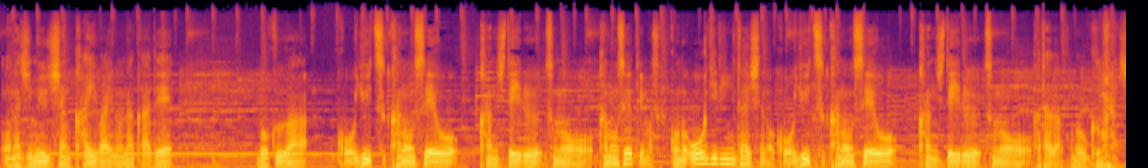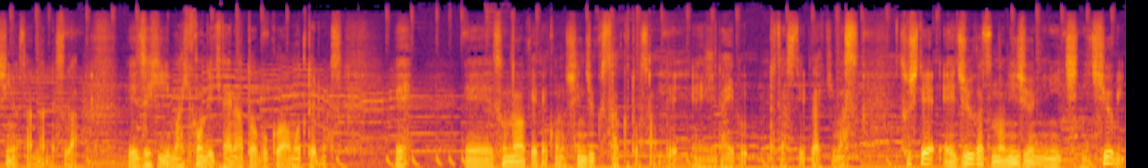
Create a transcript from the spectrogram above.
同じミュージシャン界隈の中で僕がこう唯一可能性を感じているその可能性といいますかこの大喜利に対してのこう唯一可能性を感じているその方がこの奥村信也さんなんですが、えーぜひ巻き込んでいきたいなと僕は思っております。えーそんなわけでこの新宿サクトさんで、えーライブ出させていただきますそして、えー10月の22日日曜日、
